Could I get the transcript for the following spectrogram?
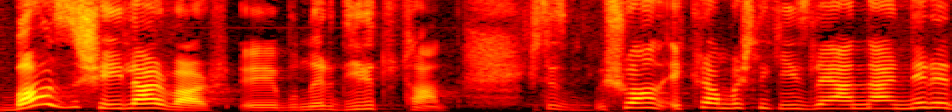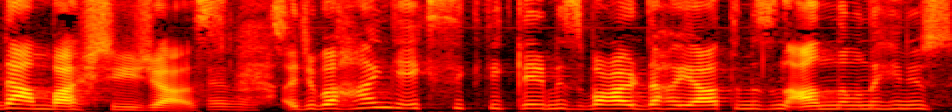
Bazı şeyler var e, bunları diri tutan. İşte şu an ekran başındaki izleyenler nereden başlayacağız? Evet. Acaba hangi eksikliklerimiz vardı hayatımızın anlamını henüz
